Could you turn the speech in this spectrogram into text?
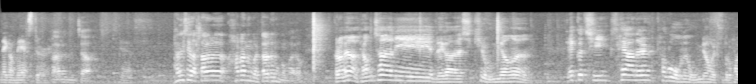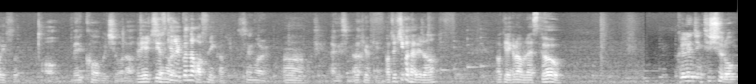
내가 마스터 따르는 자. Yes 한세가 따르 하라는 걸 따르는 건가요? 그러면 병찬이 내가 시킬 운명은 깨끗이 세안을 하고 오는 운명을 주도록 하겠어 어 메이크업을 지워라. 여기 지금 생얼. 스케줄 끝나고 왔으니까 생얼. 어 알겠습니다. 오케이 오케이 어차피 씻고 자야 되잖아 오케이 그럼 Let's go 클렌징 티슈로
